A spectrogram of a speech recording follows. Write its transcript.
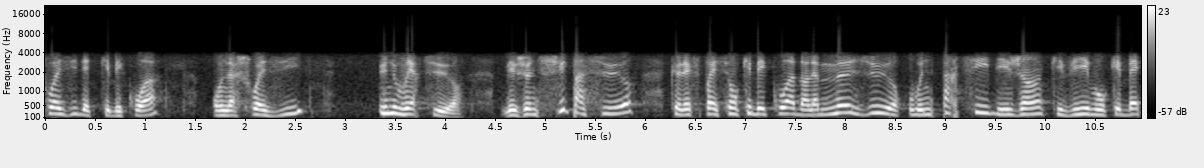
choisi d'être québécois, on a choisi une ouverture. Mais je ne suis pas sûre que l'expression québécois, dans la mesure où une partie des gens qui vivent au Québec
